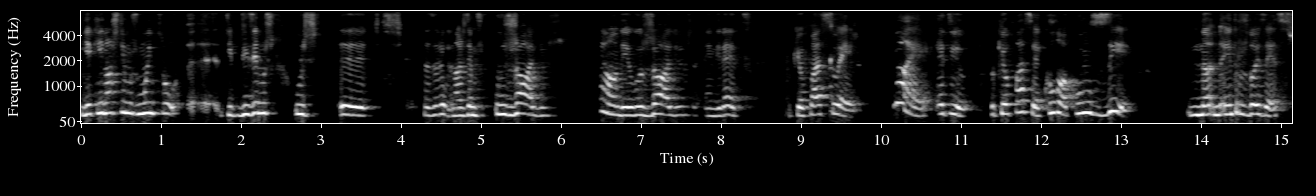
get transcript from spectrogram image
e aqui nós temos muito, uh, tipo, dizemos os. Uh, estás a ver? Nós dizemos os olhos. Eu não digo os olhos em direto. O que eu faço é. Não é? É tipo, o que eu faço é coloco um Z na, entre os dois S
